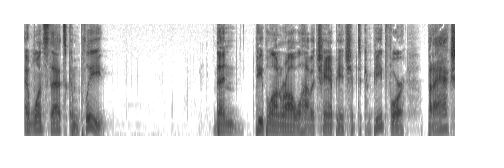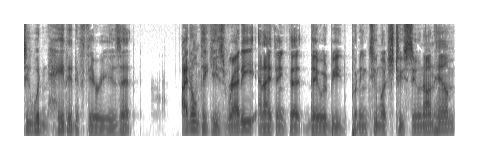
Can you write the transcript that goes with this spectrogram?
And once that's complete, then people on Raw will have a championship to compete for. But I actually wouldn't hate it if Theory is it. I don't think he's ready, and I think that they would be putting too much too soon on him,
